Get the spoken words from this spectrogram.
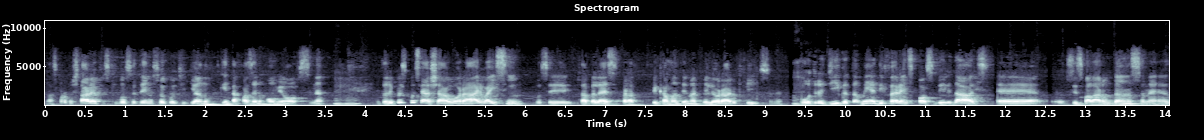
nas próprias tarefas que você tem no seu cotidiano, quem está fazendo home office, né? Uhum. Então depois que você achar o horário, aí sim, você estabelece para ficar mantendo aquele horário fixo, né? Uhum. Outra dica também é diferentes possibilidades. É, vocês falaram dança, né?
